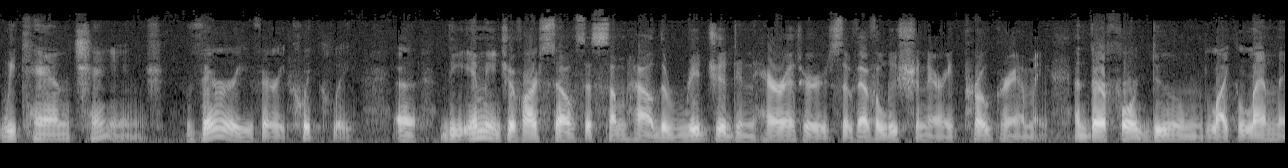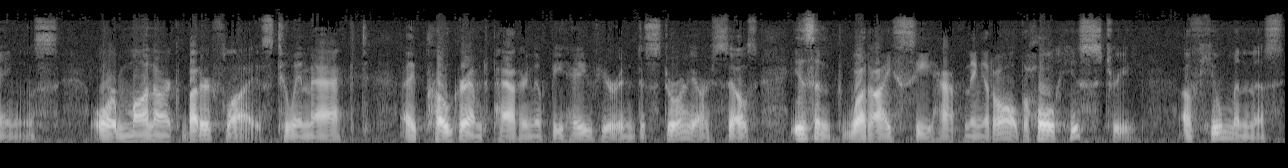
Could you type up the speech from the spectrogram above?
We can change very, very quickly. Uh, the image of ourselves as somehow the rigid inheritors of evolutionary programming and therefore doomed like lemmings or monarch butterflies to enact a programmed pattern of behavior and destroy ourselves isn't what I see happening at all. The whole history of humanness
